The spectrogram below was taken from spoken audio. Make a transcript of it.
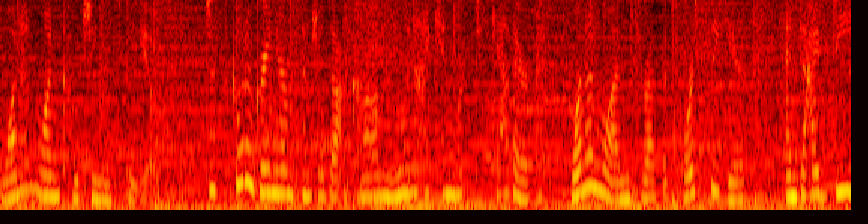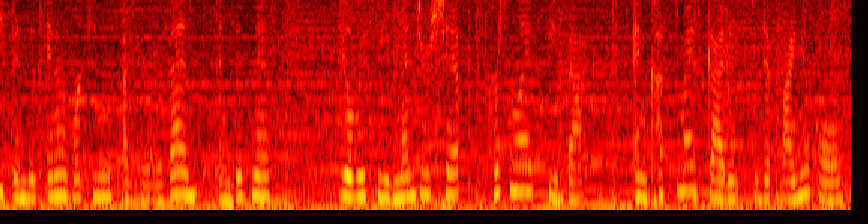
one on one coaching is for you. Just go to greenroomcentral.com. You and I can work together one on one throughout the course of the year and dive deep into the inner workings of your events and business. You'll receive mentorship, personalized feedback, and customized guidance to define your goals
